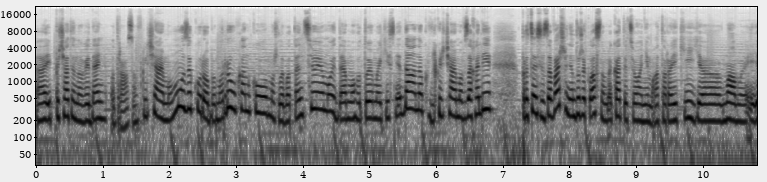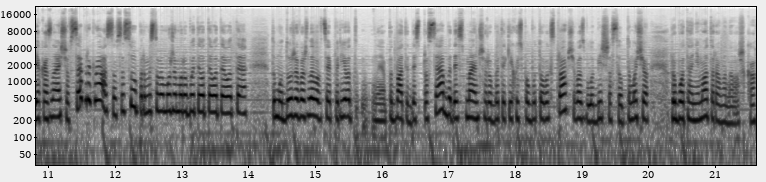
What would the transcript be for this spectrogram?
е, і почати новий день одразу. Включаємо музику, робимо руханку, можливо, танцюємо, йдемо, готуємо якийсь сніданок, включаємо взагалі в процесі завершення дуже класно вмикати цього аніматора, який е, мами, яка знає, що все прекрасно, все супер, ми з тобою можемо робити оте, оте, оте. Тому дуже важливо в цей період е, подбати десь про себе, десь менше робити якихось побутових справ, щоб у вас було більше сил, тому що робота аніматора вона важка.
